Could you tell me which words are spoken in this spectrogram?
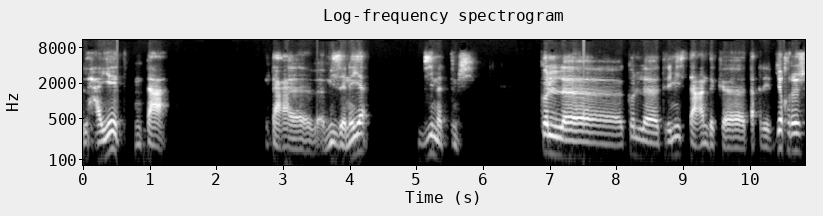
الحياة نتاع نتاع ميزانية ديما تمشي. كل كل trimestre عندك تقرير. يخرج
